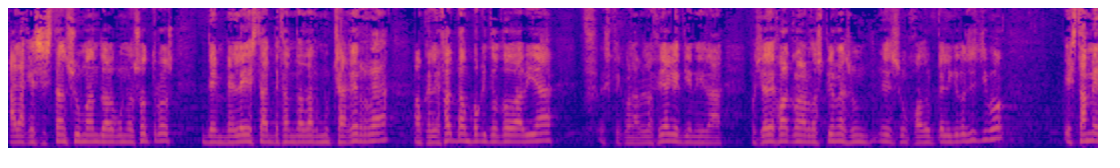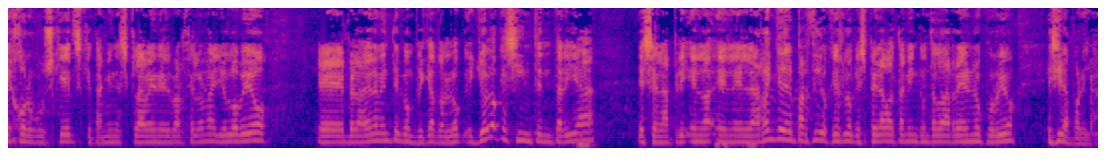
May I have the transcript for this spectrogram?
a la que se están sumando algunos otros, Dembélé está empezando a dar mucha guerra, aunque le falta un poquito todavía. Es que con la velocidad que tiene y la posibilidad de jugar con las dos piernas es un, es un jugador peligrosísimo. Está mejor Busquets, que también es clave en el Barcelona. Yo lo veo eh, verdaderamente complicado. Lo- yo lo que sí intentaría es en, la en, la- en el arranque del partido, que es lo que esperaba también contra la Real y no ocurrió, es ir a por ellos.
